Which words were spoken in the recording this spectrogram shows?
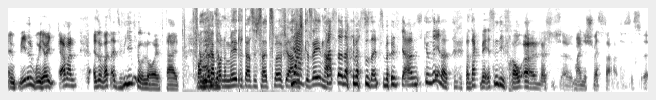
einem Mädel, wo ihr euch permanent, also was als Video läuft halt? Vor Also allem von einem Mädel, das ich seit zwölf Jahren Ja, nicht gesehen habe. Was, dann, was du seit zwölf Jahren nicht gesehen hast. Da sagt, wer ist denn die Frau? Äh, das ist äh, meine Schwester. Das ist, äh,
